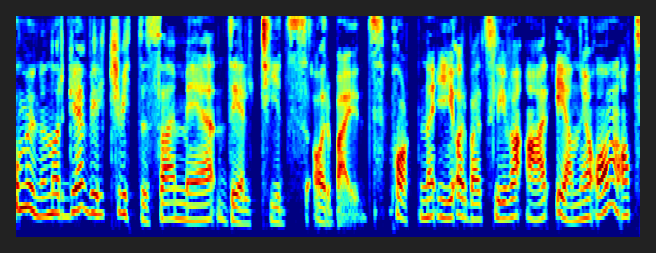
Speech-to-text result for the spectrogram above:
Kommune-Norge vil kvitte seg med deltidsarbeid. Partene i arbeidslivet er enige om at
